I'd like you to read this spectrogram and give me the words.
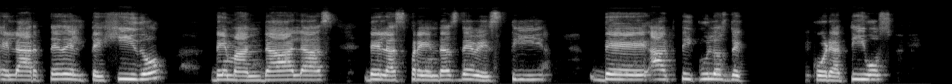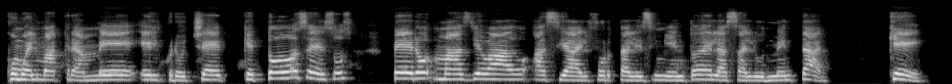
el arte del tejido, de mandalas, de las prendas de vestir, de artículos decorativos como el macramé, el crochet, que todos esos, pero más llevado hacia el fortalecimiento de la salud mental, que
